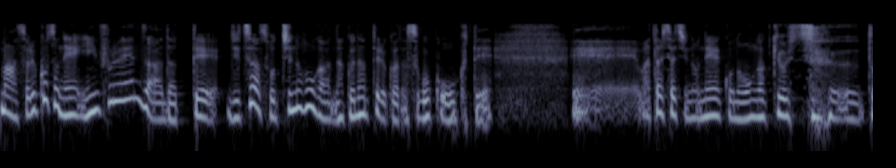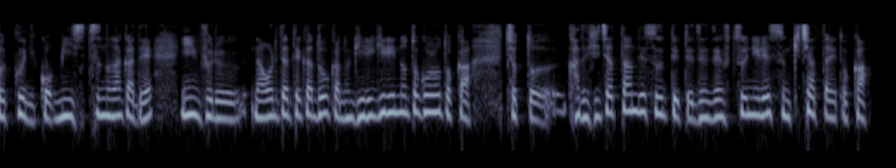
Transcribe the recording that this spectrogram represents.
まあそれこそね、インフルエンザだって実はそっちの方が亡くなってる方すごく多くて、えー、私たちのね、この音楽教室、特にこう密室の中でインフル治りたてかどうかのギリギリのところとか、ちょっと風邪ひいちゃったんですって言って全然普通にレッスン来ちゃったりとか、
